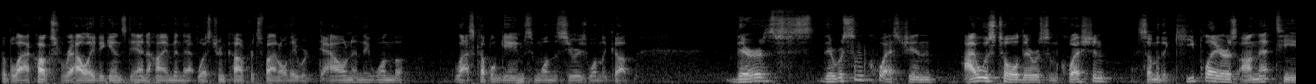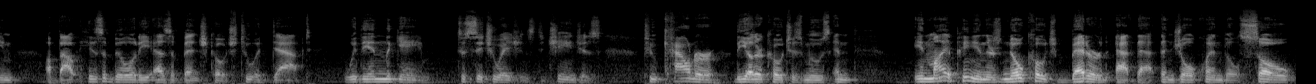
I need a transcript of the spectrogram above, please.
the Blackhawks rallied against Anaheim in that Western Conference Final. They were down and they won the last couple games and won the series, won the cup. There's there was some question. I was told there was some question. Some of the key players on that team about his ability as a bench coach to adapt within the game to situations, to changes, to counter the other coach's moves. And in my opinion, there's no coach better at that than Joel Quenneville. So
